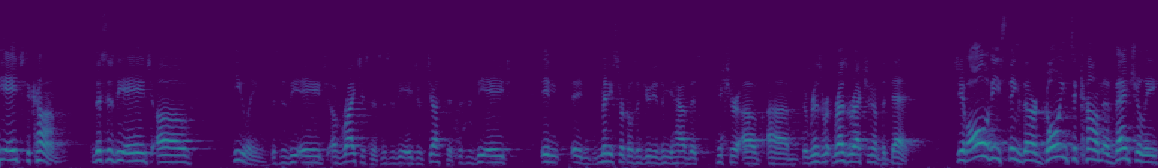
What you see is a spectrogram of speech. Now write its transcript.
the age to come. This is the age of healing. This is the age of righteousness. This is the age of justice. This is the age in, in many circles in Judaism, you have this picture of um, the resur- resurrection of the dead. So you have all of these things that are going to come eventually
